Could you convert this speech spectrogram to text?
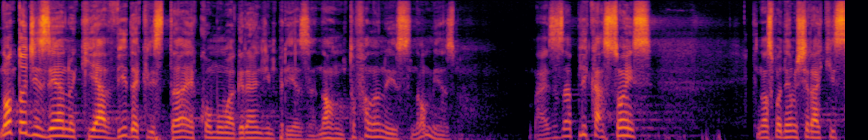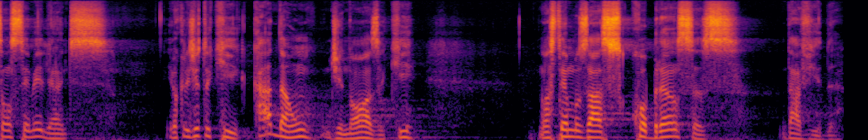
não estou dizendo que a vida cristã é como uma grande empresa. Não, não estou falando isso, não mesmo. Mas as aplicações que nós podemos tirar aqui são semelhantes. Eu acredito que cada um de nós aqui, nós temos as cobranças da vida.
